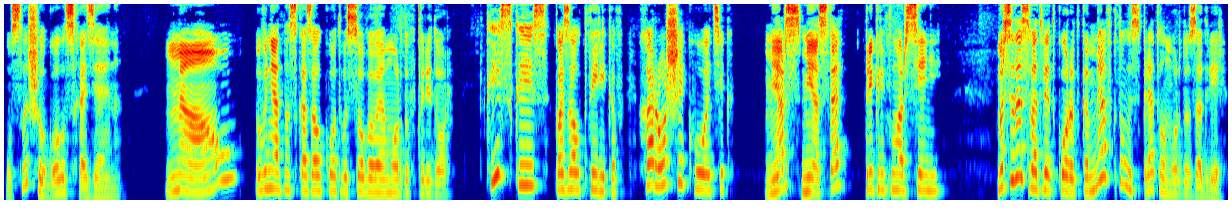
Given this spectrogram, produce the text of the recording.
услышал голос хозяина. «Мяу!» — внятно сказал кот, высовывая морду в коридор. «Кыс-кыс!» — позвал Птыриков. «Хороший котик!» «Мерс, место!» — прикрикнул Арсений. Мерседес в ответ коротко мявкнул и спрятал морду за дверь.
